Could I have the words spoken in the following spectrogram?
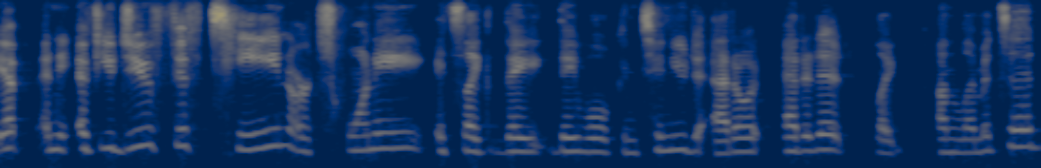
yep, and if you do 15 or 20, it's like they they will continue to edit edit it like unlimited.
